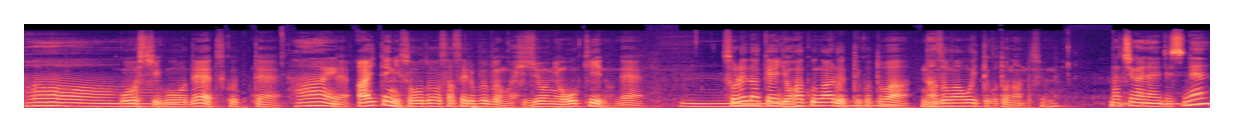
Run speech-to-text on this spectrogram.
五七五で作って、はい、で相手に想像させる部分が非常に大きいのでそれだけ余白があるってことは謎が多いってことなんですよね。間違いないですね。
